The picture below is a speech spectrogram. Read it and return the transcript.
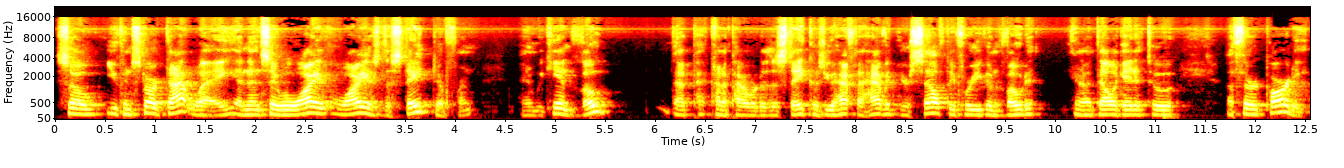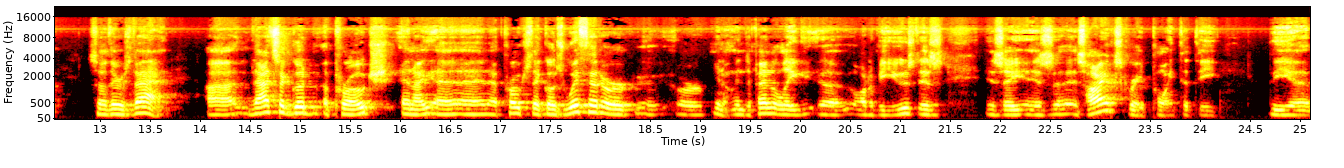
so you can start that way and then say, well, why why is the state different? And we can't vote that kind of power to the state because you have to have it yourself before you can vote it, you know, delegate it to a third party. So there's that. Uh, that's a good approach, and I, uh, an approach that goes with it, or or you know, independently uh, ought to be used is is a is, is Hayek's great point that the the uh,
